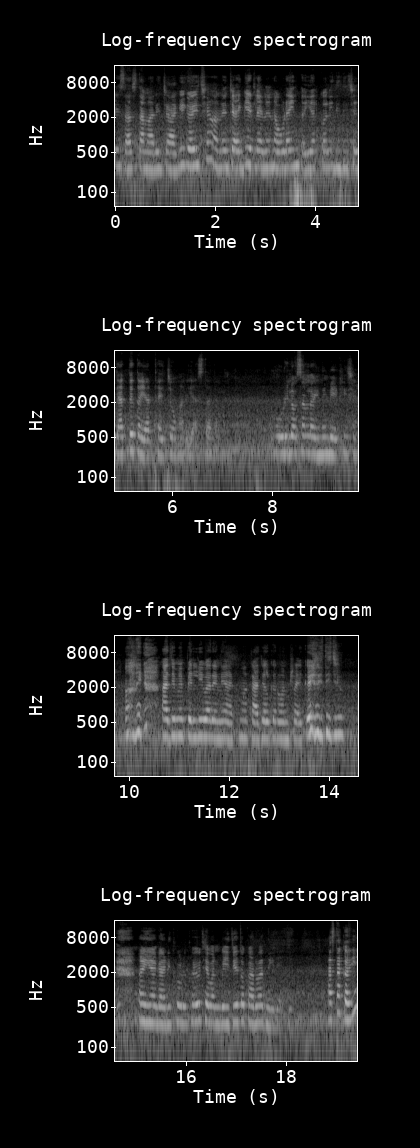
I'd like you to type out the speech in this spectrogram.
આસ્તા મારી જાગી ગઈ છે અને જાગી એટલે એને નવડાવીને તૈયાર કરી દીધી છે. જાતે તૈયાર થાય જો મારી આસ્તા તો. હોળી લોશન લઈને બેઠી છે. અને આજે મેં પહેલી વાર એને આંખમાં કાજલ કરવાનું ટ્રાય કરી દીધી છું. અહીંયા ગાડી થોડું થયું છે, પણ બીજે તો કરવા જ નહીં દેતી. આસ્તા કરીએ?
